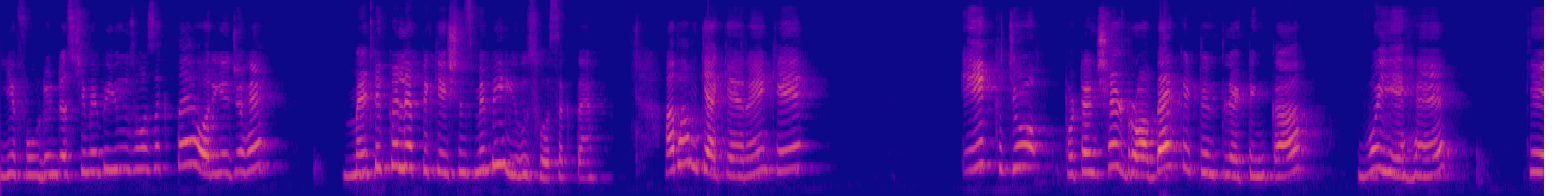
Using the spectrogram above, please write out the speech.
ये फ़ूड इंडस्ट्री में भी यूज़ हो सकता है और ये जो है मेडिकल एप्लीकेशंस में भी यूज़ हो सकता है। अब हम क्या कह रहे हैं कि एक जो पोटेंशियल ड्रॉबैक है टिन प्लेटिंग का, वो ये है कि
